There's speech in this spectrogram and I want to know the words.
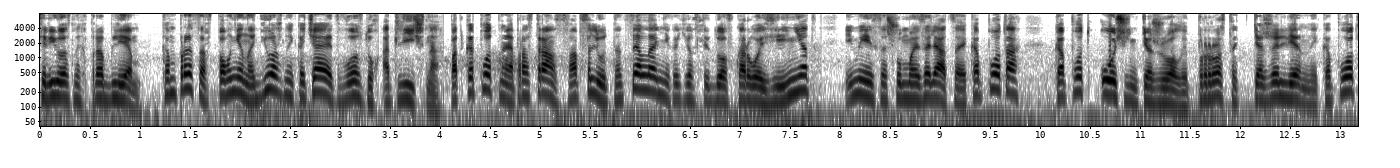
серьезных проблем. Компрессор вполне надежный, качает воздух отлично. Подкапотное пространство абсолютно целое, никаких следов коррозии нет. Имеется шумоизоляция капота. Капот очень тяжелый, просто тяжеленный капот,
